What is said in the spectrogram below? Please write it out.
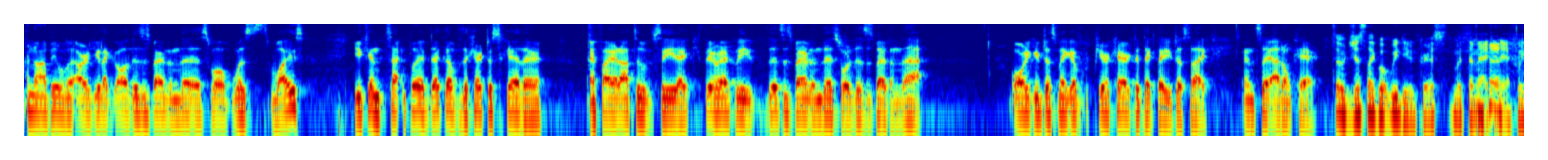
And a lot of people argue like, oh, this is better than this. Well, with Weiss, you can t- put a deck of the characters together and fire it out to see like theoretically this is better than this or this is better than that. Or you could just make a pure character deck that you just like and say I don't care. So just like what we do, Chris, with Imagine If. We,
